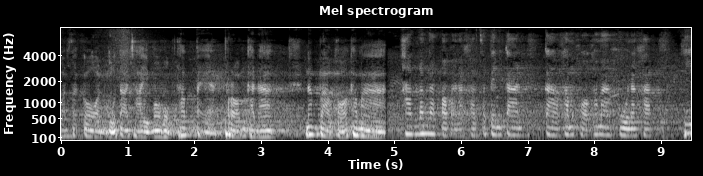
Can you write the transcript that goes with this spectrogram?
วัสกรหูตาชัยม .6 ทับ8พร้อมคณะนำกล่าวขอขมาครับลำดับต่อไปนะครับ จะเป็นการกล่าวคำขอขมาครูนะครับ ที่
